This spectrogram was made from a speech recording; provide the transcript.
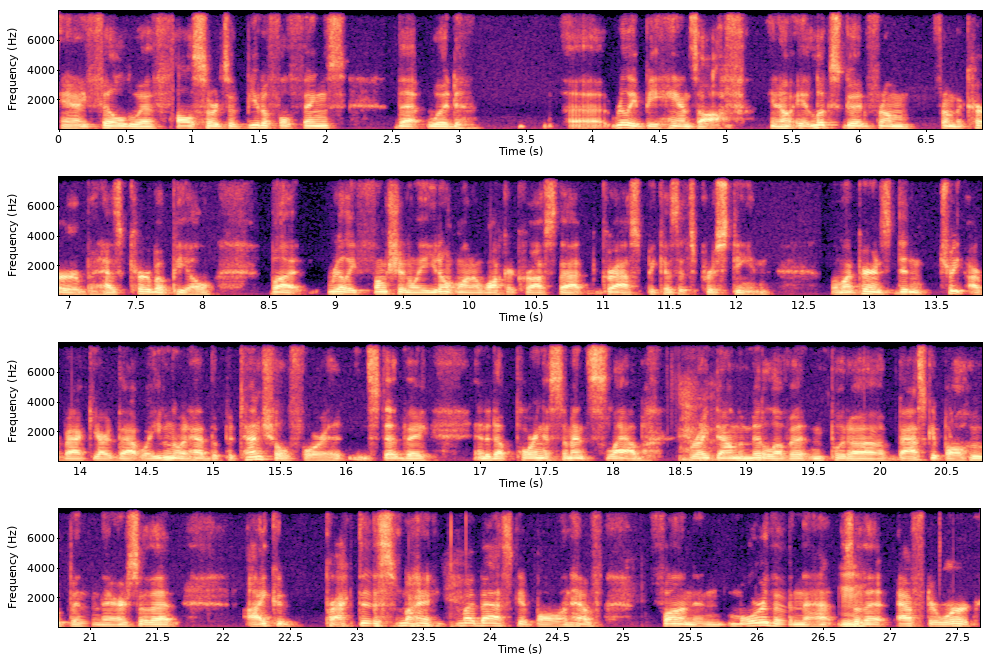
and filled with all sorts of beautiful things that would uh, really be hands off. You know, it looks good from from the curb, it has curb appeal, but really functionally, you don't want to walk across that grass because it's pristine. Well, my parents didn't treat our backyard that way, even though it had the potential for it. Instead, they ended up pouring a cement slab right down the middle of it and put a basketball hoop in there so that I could practice my my basketball and have fun and more than that, mm. so that after work,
